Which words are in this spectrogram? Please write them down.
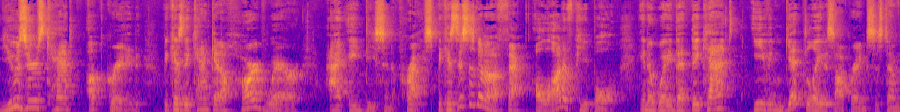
users can't upgrade because they can't get a hardware at a decent price? Because this is going to affect a lot of people in a way that they can't even get the latest operating system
